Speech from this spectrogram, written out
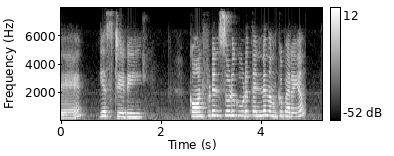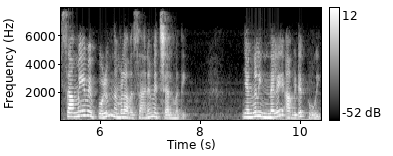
ദർ യെസ്റ്റർഡേ കോൺഫിഡൻസോട് കൂടെ തന്നെ നമുക്ക് പറയാം. സമയം എപ്പോഴും നമ്മൾ അവസാനം വെച്ചാൽ മതി. ഞങ്ങൾ ഇന്നലെ അവിടെ പോയി.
